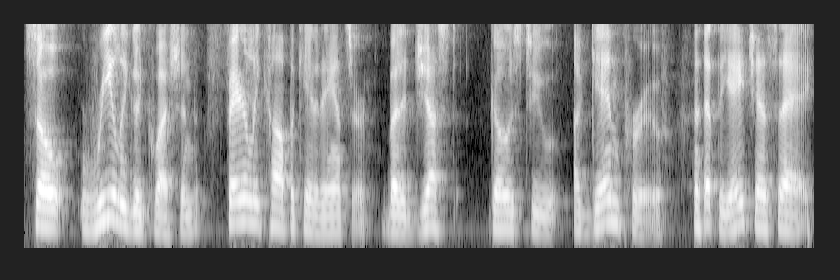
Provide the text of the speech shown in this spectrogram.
So, really good question, fairly complicated answer, but it just goes to again prove that the HSA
